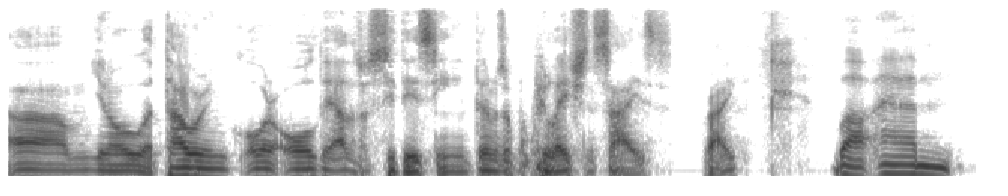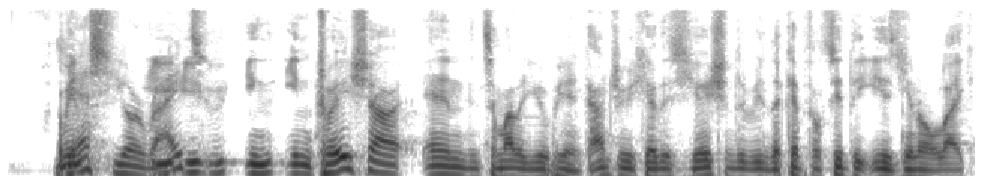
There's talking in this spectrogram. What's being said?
um, you know, towering over all the other cities in terms of population size, right? Well, um, yes, you're right. In, in Croatia and in some other European country, we have the situation that the capital city is, you know, like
